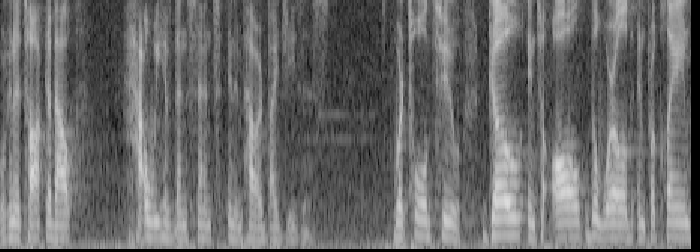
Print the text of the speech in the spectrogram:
We're going to talk about how we have been sent and empowered by Jesus. We're told to go into all the world and proclaim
